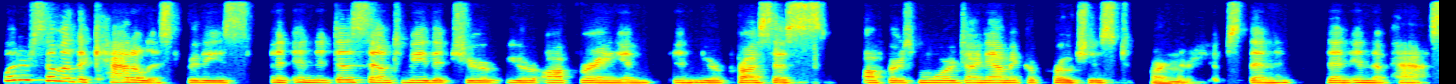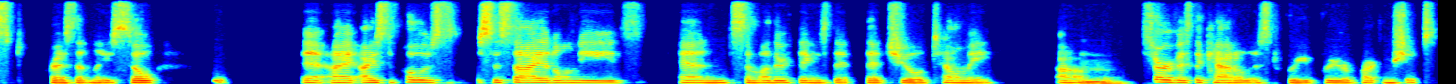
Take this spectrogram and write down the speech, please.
What are some of the catalysts for these? And, and it does sound to me that you're you're offering and, and your process offers more dynamic approaches to partnerships than than in the past presently. So uh, I, I suppose societal needs and some other things that that you'll tell me um, Mm. serve as the catalyst for you, for your partnerships.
